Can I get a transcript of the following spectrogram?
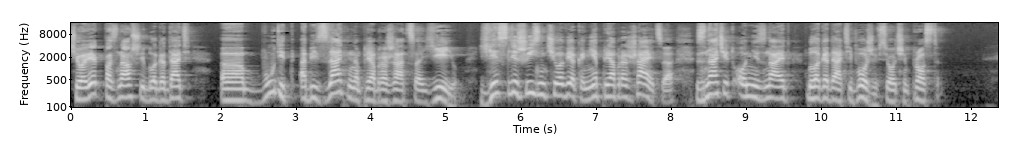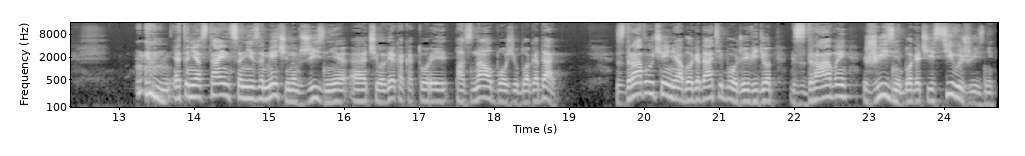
Человек, познавший благодать, э, будет обязательно преображаться ею. Если жизнь человека не преображается, значит, он не знает благодати Божией. Все очень просто. Это не останется незамеченным в жизни э, человека, который познал Божью благодать. Здравое учение о благодати Божией ведет к здравой жизни, благочестивой жизни,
